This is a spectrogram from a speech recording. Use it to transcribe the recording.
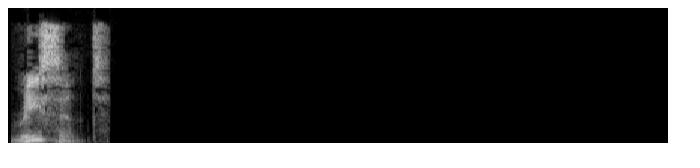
Recent.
